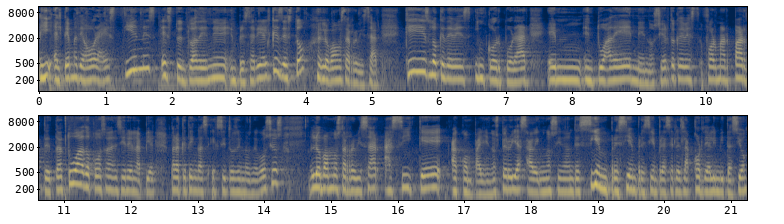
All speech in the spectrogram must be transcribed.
y el tema de ahora es, ¿tienes esto en tu ADN empresarial? ¿Qué es esto? Lo vamos a revisar. ¿Qué es lo que debes incorporar en, tu ADN? ¿No es cierto? Que debes formar parte, tatuado, como se va a decir, en la piel, para que tengas éxitos en los negocios. Lo vamos a revisar, así que acompáñenos. Pero ya saben, no sin antes siempre, siempre, siempre hacerles la cordial invitación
